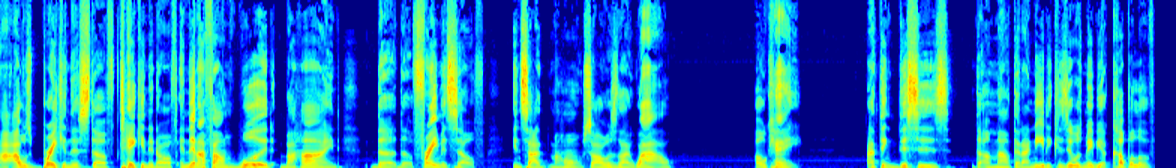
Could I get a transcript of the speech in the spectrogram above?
I, I was breaking this stuff, taking it off, and then I found wood behind the the frame itself inside my home. So I was like, wow, okay. I think this is the amount that I needed because it was maybe a couple of,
